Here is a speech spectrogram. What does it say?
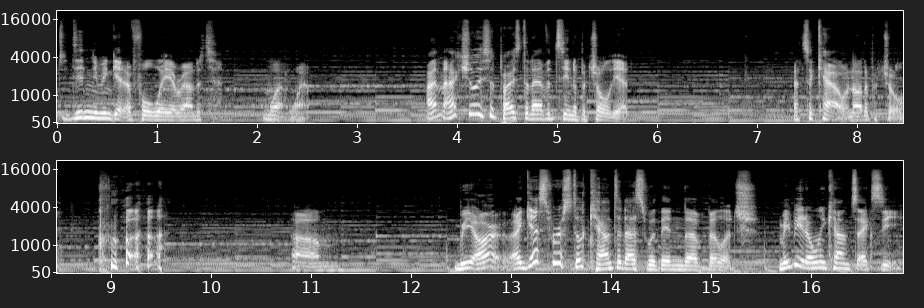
didn't even get a full way around it. Wow, wow. I'm actually surprised that I haven't seen a patrol yet. That's a cow, not a patrol. um, we are, I guess we're still counted as within the village. Maybe it only counts XZ.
